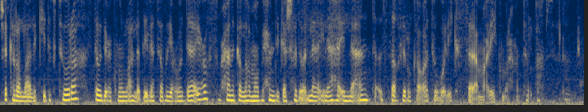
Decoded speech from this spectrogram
شكر الله لك دكتورة. أستودعكم الله الذي لا تضيع ودائعه. سبحانك اللهم وبحمدك أشهد أن لا إله إلا أنت. أستغفرك وأتوب إليك. السلام عليكم ورحمة الله. السلام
